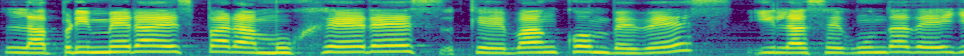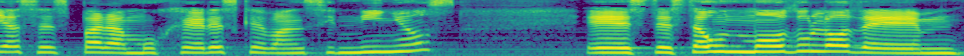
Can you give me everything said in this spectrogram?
la primera es para mujeres que van con bebés y la segunda de ellas es para mujeres que van sin niños. Este, está un módulo de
